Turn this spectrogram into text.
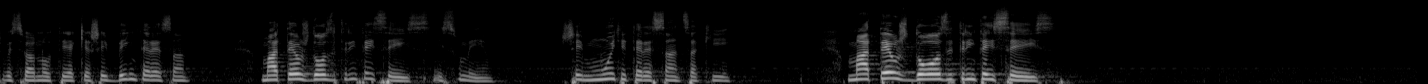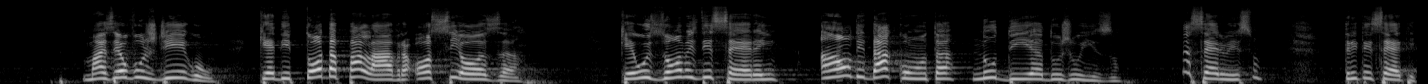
Deixa eu ver se eu anotei aqui, achei bem interessante. Mateus 12, 36. Isso mesmo. Achei muito interessante isso aqui. Mateus 12, 36. Mas eu vos digo que de toda palavra ociosa que os homens disserem, hão de dar conta no dia do juízo. É sério isso? 37.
